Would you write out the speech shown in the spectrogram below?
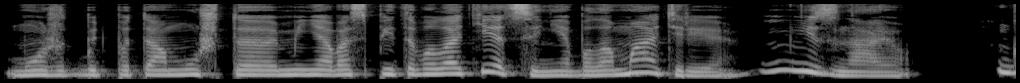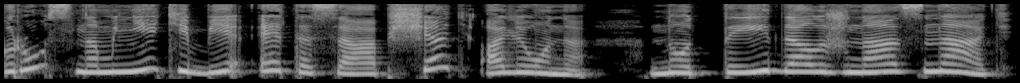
Может быть, потому что меня воспитывал отец и не было матери, не знаю. «Грустно мне тебе это сообщать, Алена, но ты должна знать,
